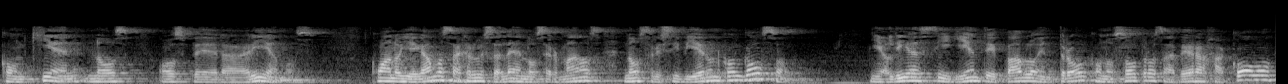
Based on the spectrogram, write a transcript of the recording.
con quien nos hospedaríamos. Cuando llegamos a Jerusalén, los hermanos nos recibieron con gozo. Y al día siguiente Pablo entró con nosotros a ver a Jacobo,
